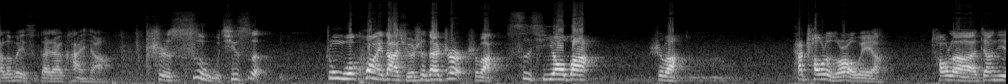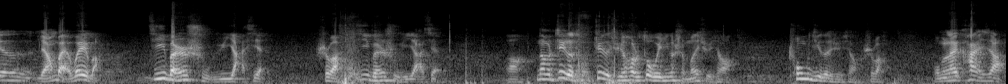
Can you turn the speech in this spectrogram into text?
它的位次大家看一下啊，是四五七四，中国矿业大学是在这儿是吧？四七幺八，是吧？它超了多少位啊？超了将近两百位吧，基本属于压线，是吧？基本属于压线，啊，那么这个这个学校是作为一个什么学校？冲击的学校是吧？我们来看一下，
